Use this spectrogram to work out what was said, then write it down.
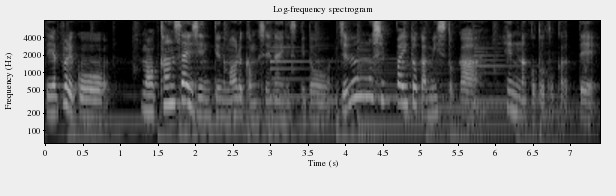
でやっぱりこう、まあ、関西人っていうのもあるかもしれないんですけど自分の失敗とかミスとか変なこととかって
